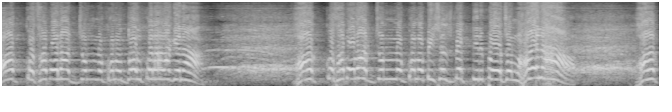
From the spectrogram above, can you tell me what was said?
হক কথা বলার জন্য কোনো দল করা লাগে না। হক কথা বলার জন্য কোনো বিশেষ ব্যক্তির প্রয়োজন হয় না। হক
